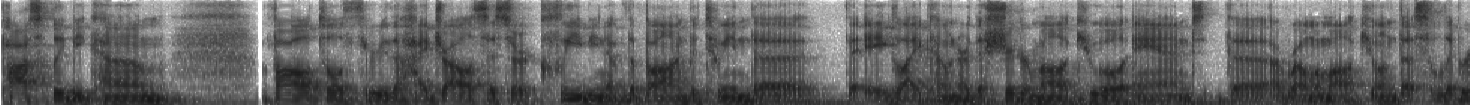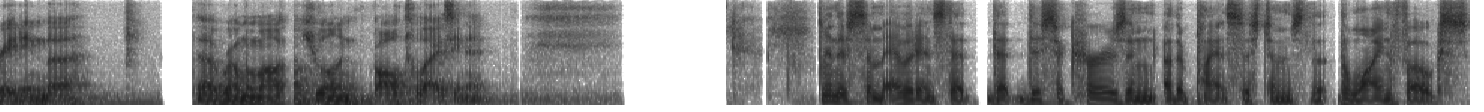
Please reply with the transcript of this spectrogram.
possibly become volatile through the hydrolysis or cleaving of the bond between the, the aglycone or the sugar molecule and the aroma molecule, and thus liberating the, the aroma molecule and volatilizing it. And there's some evidence that, that this occurs in other plant systems. The, the wine folks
